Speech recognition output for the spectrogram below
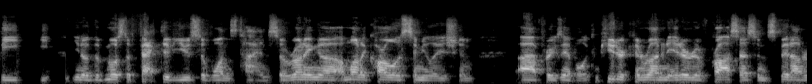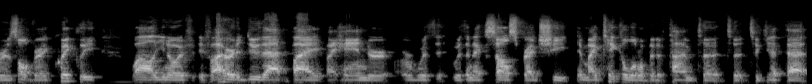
be you know the most effective use of one's time. So running a, a Monte Carlo simulation. Uh, for example, a computer can run an iterative process and spit out a result very quickly, while you know if, if i were to do that by by hand or, or with with an excel spreadsheet it might take a little bit of time to, to, to get that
